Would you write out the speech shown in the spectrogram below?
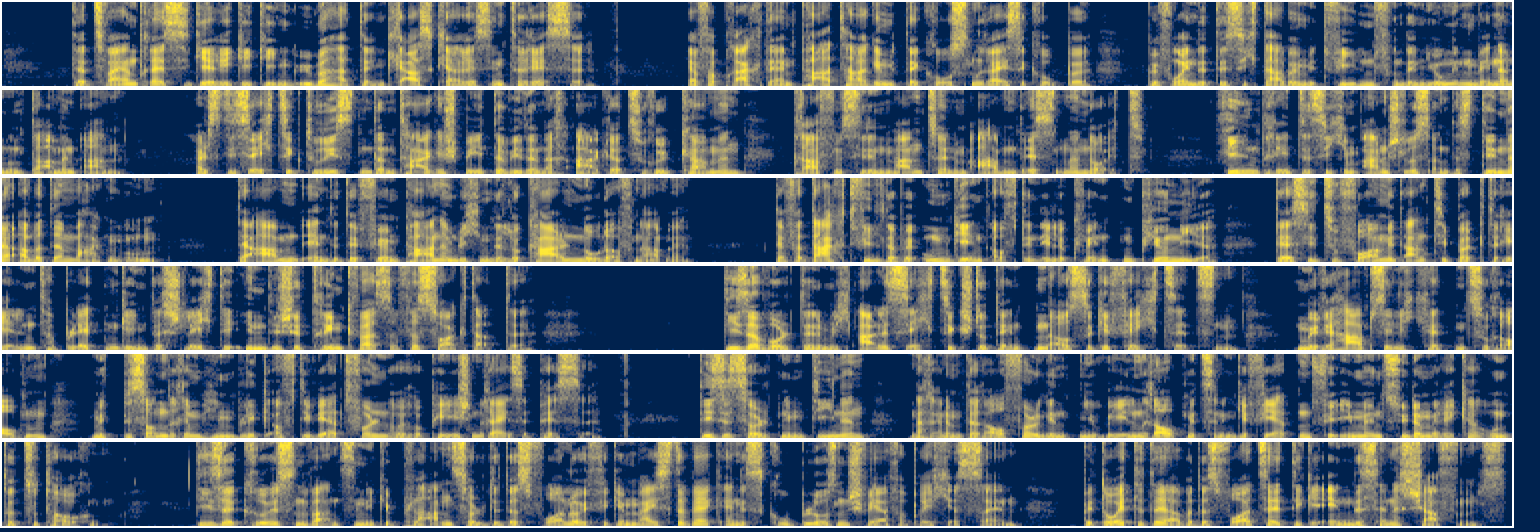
Der 32-jährige Gegenüber hatte ein glasklares Interesse. Er verbrachte ein paar Tage mit der großen Reisegruppe, befreundete sich dabei mit vielen von den jungen Männern und Damen an. Als die 60 Touristen dann Tage später wieder nach Agra zurückkamen, trafen sie den Mann zu einem Abendessen erneut. Vielen drehte sich im Anschluss an das Dinner aber der Magen um. Der Abend endete für ein Paar nämlich in der lokalen Notaufnahme. Der Verdacht fiel dabei umgehend auf den eloquenten Pionier, der sie zuvor mit antibakteriellen Tabletten gegen das schlechte indische Trinkwasser versorgt hatte. Dieser wollte nämlich alle 60 Studenten außer Gefecht setzen, um ihre Habseligkeiten zu rauben, mit besonderem Hinblick auf die wertvollen europäischen Reisepässe. Diese sollten ihm dienen, nach einem darauffolgenden Juwelenraub mit seinen Gefährten für immer in Südamerika unterzutauchen. Dieser größenwahnsinnige Plan sollte das vorläufige Meisterwerk eines skrupellosen Schwerverbrechers sein, bedeutete aber das vorzeitige Ende seines Schaffens.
